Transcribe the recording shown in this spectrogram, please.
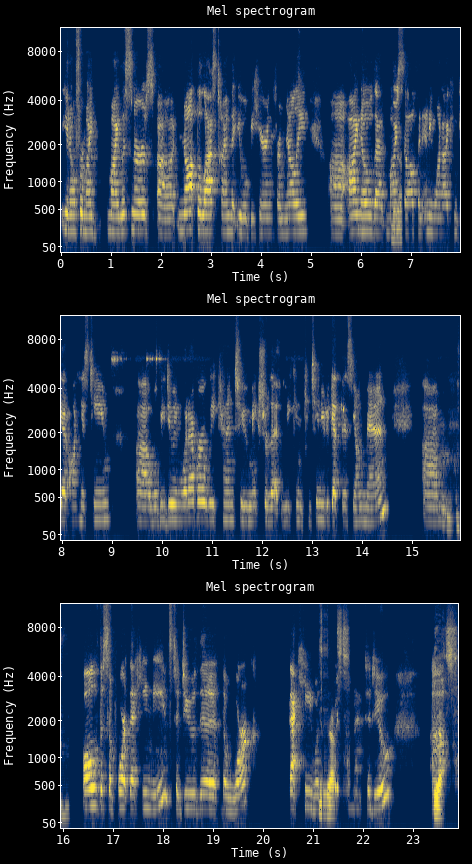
you know, for my my listeners, uh, not the last time that you will be hearing from Nelly. Uh, I know that Yeah. myself and anyone I can get on his team uh, will be doing whatever we can to make sure that we can continue to get this young man um, Mhm. all of the support that he needs to do the the work that he was Yes. meant to do. Uh, Yes.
